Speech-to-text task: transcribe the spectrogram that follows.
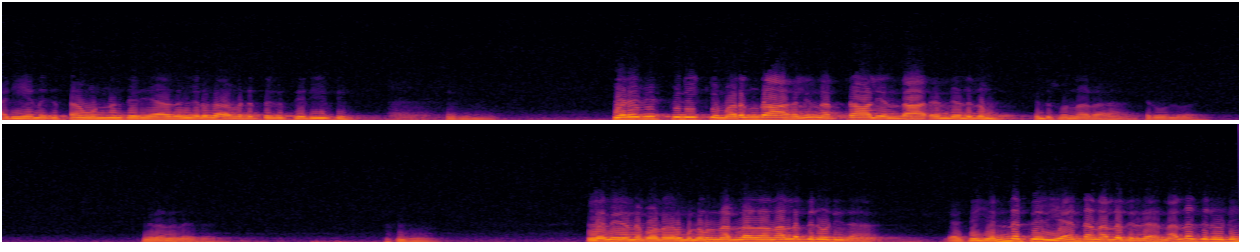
அடியனுக்கு தான் ஒண்ணும் தெரியாதுங்கிறது அவரிடத்துக்கு தெரியுது. பிறவி பிணிக்கு மருந்தாகலின் நற்றாள் என்றார் என்று எழுதும். என்று சொன்னாரா திருவள்ளுவர்? இல்லைன்னா என்ன பண்ற நல்லதா? நல்ல திருவடி தான். என்ன பேர் ஏன்டா நல்ல திருவிட நல்ல திருவடி?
